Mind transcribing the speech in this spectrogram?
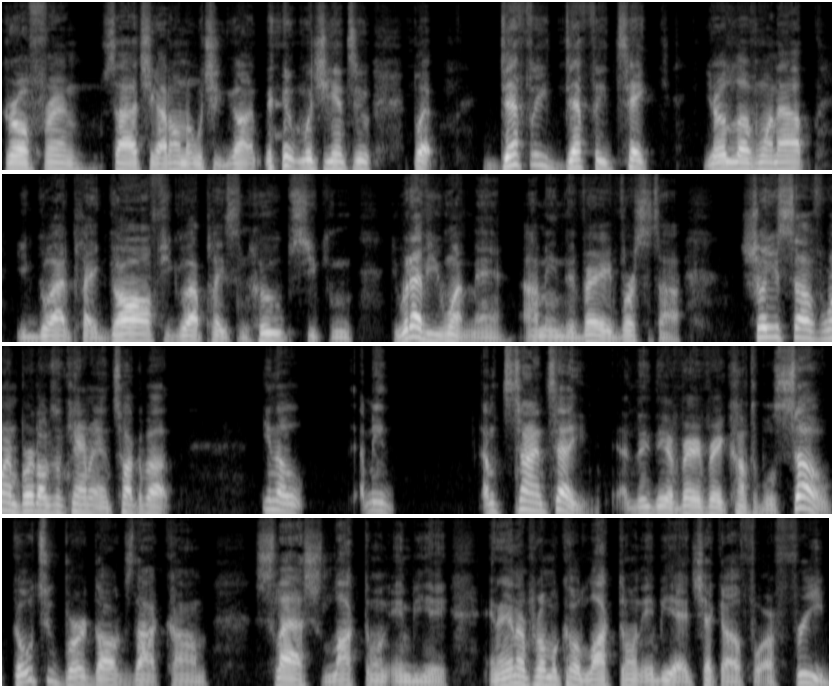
girlfriend, side chick. I don't know what you got, what you into, but definitely, definitely take your loved one out. You go out and play golf, you go out play some hoops, you can do whatever you want, man. I mean, they're very versatile. Show yourself wearing bird dogs on camera and talk about, you know, I mean, I'm trying to tell you, they, they are very, very comfortable. So go to birddogs.com slash locked on NBA and enter promo code locked on NBA at checkout for a free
